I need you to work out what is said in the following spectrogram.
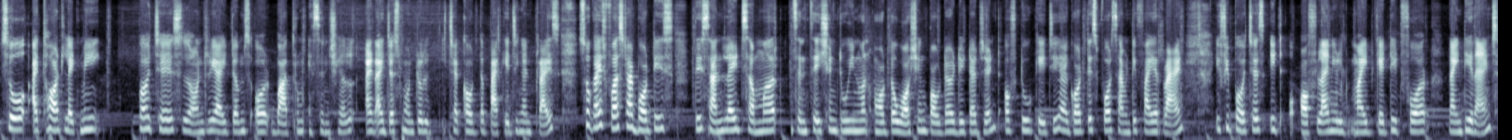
So i thought let me purchase laundry items or bathroom essential and i just want to check out the packaging and price. So guys first i bought this the sunlight summer sensation 2-in-1 auto washing powder detergent of 2 kg. I got this for 75 rand. If you purchase it offline you might get it for 90 rands.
